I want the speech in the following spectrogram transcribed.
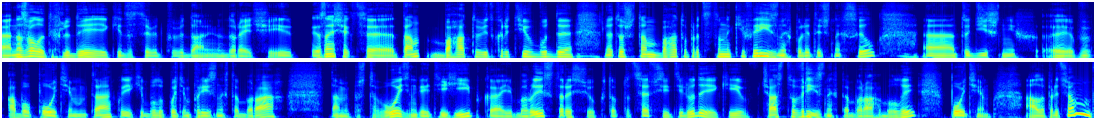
е, назвали тих людей, які за це відповідальні, до речі. І знаєш, як це там багато відкриттів буде для того, що там багато представників різних політичних сил, е, тодішніх або потім, так, які були потім по різних таборах. Там і Поставодінка, і Тігіпка, і Борис Тарасюк. Тобто, це всі ті люди, які часто в різних таборах були потім. Але при цьому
